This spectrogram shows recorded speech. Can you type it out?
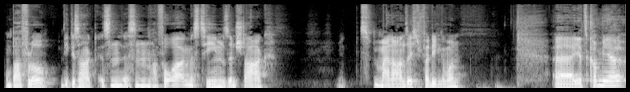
Und Buffalo, wie gesagt, ist ein, ist ein hervorragendes Team, sind stark. Meiner Ansicht verdient gewonnen. Äh, jetzt kommen wir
